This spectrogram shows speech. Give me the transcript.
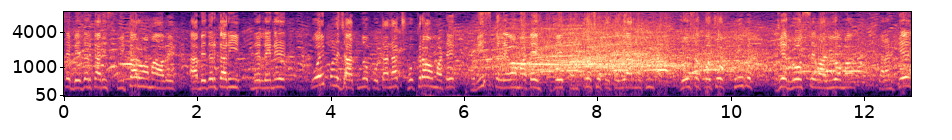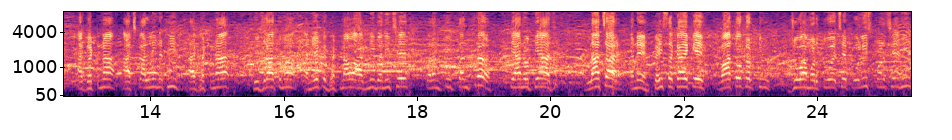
તે બેદરકારી સ્વીકારવામાં આવે. આ બેદરકારીને લઈને કોઈ પણ જાતનો પોતાના છોકરાઓ માટે રિસ્ક લેવા માટે જે તંત્ર છે તે તૈયાર નથી. જોઈ શકો છો, ખૂબ જે રોષ છે વાલીઓમાં. કારણ કે આ ઘટના આજકાલની નથી. આ ઘટના ગુજરાતમાં અનેક ઘટનાઓ આગની બની છે. પરંતુ તંત્ર ત્યાંનું ત્યાં જ લાચાર અને કહી શકાય કે વાતો કરતું જોવા મળતું હોય છે. પોલીસ પણ છે અહીં.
